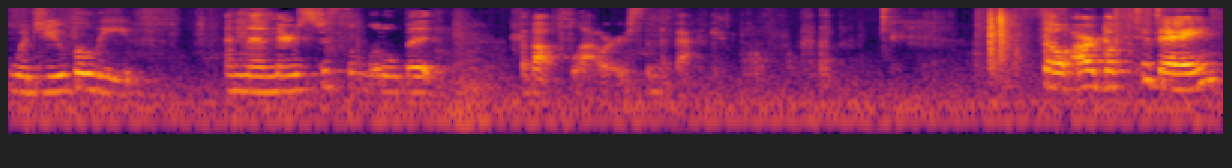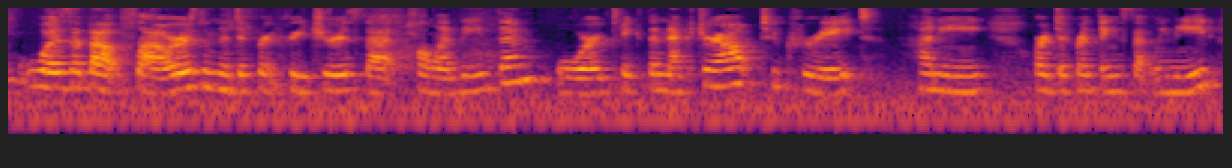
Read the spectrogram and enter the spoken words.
Would you believe? And then there's just a little bit about flowers in the back. So our book today was about flowers and the different creatures that pollinate them or take the nectar out to create honey or different things that we need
